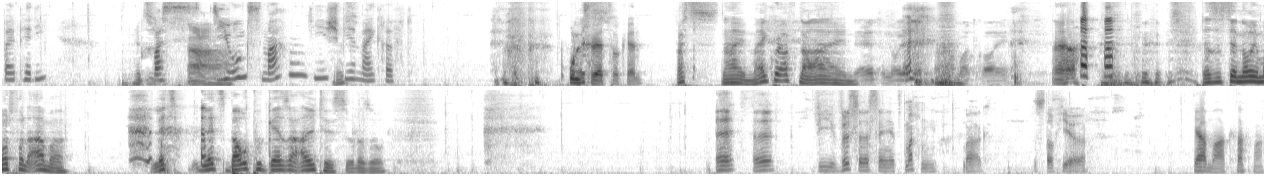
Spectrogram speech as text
bei Paddy. Jetzt, Was Ah. die Jungs machen, die spielen Minecraft. Unschwer Was? zu erkennen. Was? Nein, Minecraft? Nein. Der ist ein neuer Arma 3. Ja, Das ist der neue Mod von Arma. Let's, let's bow together Altis oder so. Hä? Hä? Wie willst du das denn jetzt machen, Marc? Das ist doch hier. Ja Marc, sag mal.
